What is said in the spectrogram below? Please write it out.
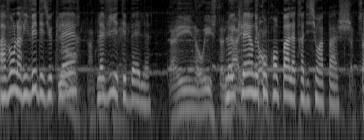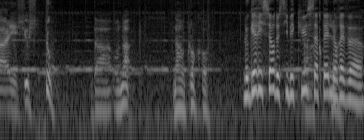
Avant l'arrivée des yeux clairs, la vie était belle. L'œil clair ne comprend pas la tradition apache. Le guérisseur de Sibécus s'appelle le rêveur.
